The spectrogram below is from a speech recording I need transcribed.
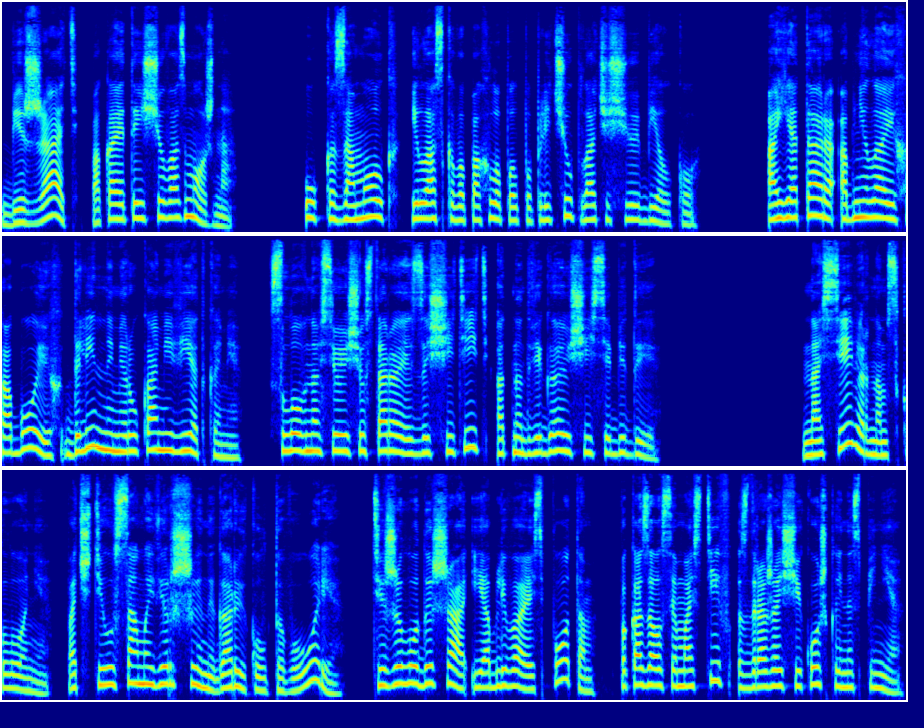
бежать, пока это еще возможно». Укка замолк и ласково похлопал по плечу плачущую белку. А Ятара обняла их обоих длинными руками-ветками, словно все еще стараясь защитить от надвигающейся беды. На северном склоне, почти у самой вершины горы Култавуори, тяжело дыша и обливаясь потом, показался мастиф с дрожащей кошкой на спине.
